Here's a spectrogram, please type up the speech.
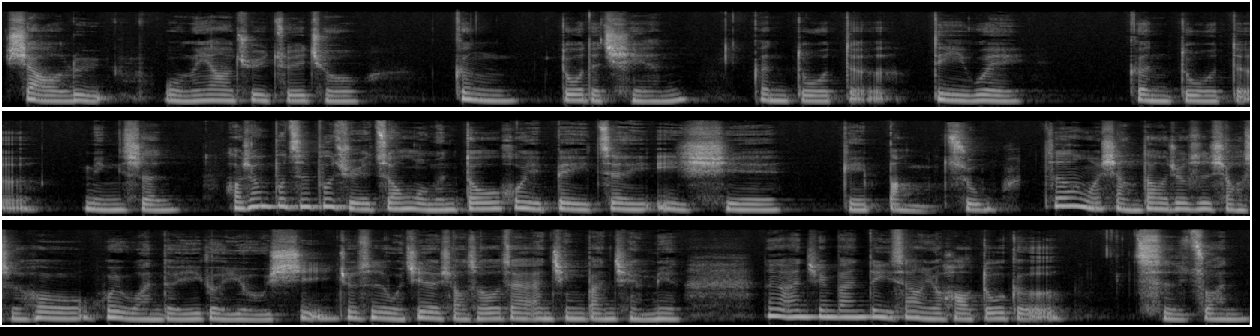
效率，我们要去追求更多的钱、更多的地位。更多的名声，好像不知不觉中，我们都会被这一些给绑住。这让我想到，就是小时候会玩的一个游戏，就是我记得小时候在安亲班前面，那个安全班地上有好多个瓷砖，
